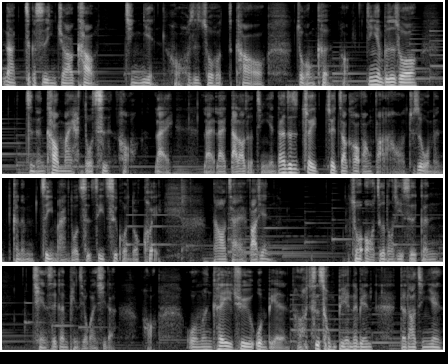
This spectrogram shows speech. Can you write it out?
那这个事情就要靠经验，好，或是做靠做功课。好，经验不是说只能靠买很多次，好来。来来达到这个经验，但这是最最糟糕的方法了哈，就是我们可能自己买很多次，自己吃过很多亏，然后才发现说哦，这个东西是跟钱是跟品质有关系的。好，我们可以去问别人，好，是从别人那边得到经验，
